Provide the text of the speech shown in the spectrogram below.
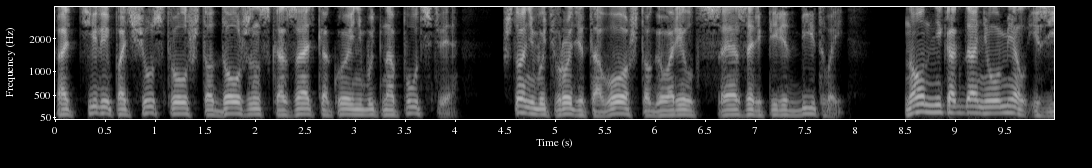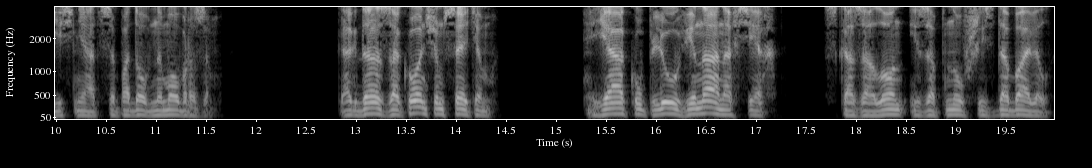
Аттили почувствовал, что должен сказать какое-нибудь напутствие, что-нибудь вроде того, что говорил Цезарь перед битвой, но он никогда не умел изъясняться подобным образом. «Когда закончим с этим, я куплю вина на всех», — сказал он и, запнувшись, добавил,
